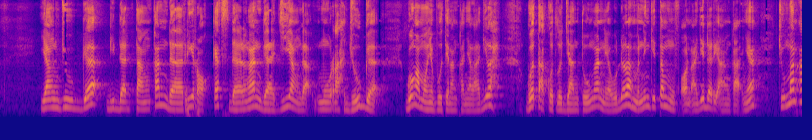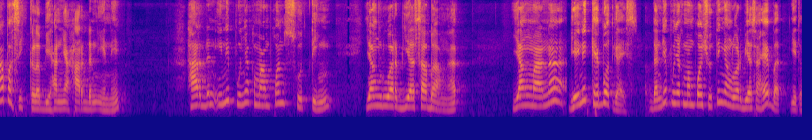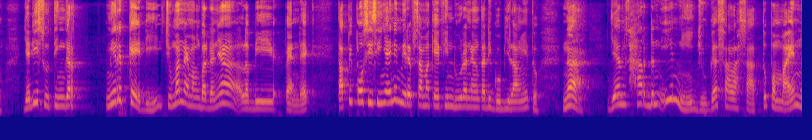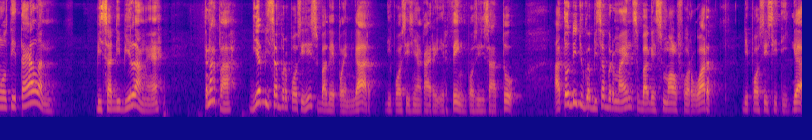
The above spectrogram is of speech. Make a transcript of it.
yang juga didatangkan dari Rockets dengan gaji yang nggak murah juga. Gue nggak mau nyebutin angkanya lagi lah. Gue takut lo jantungan ya. Udahlah, mending kita move on aja dari angkanya. Cuman apa sih kelebihannya Harden ini? Harden ini punya kemampuan shooting yang luar biasa banget. Yang mana dia ini kebot guys. Dan dia punya kemampuan shooting yang luar biasa hebat gitu. Jadi shooting guard mirip KD, cuman emang badannya lebih pendek tapi posisinya ini mirip sama Kevin Durant yang tadi gue bilang itu. Nah, James Harden ini juga salah satu pemain multi talent. Bisa dibilang ya. Kenapa? Dia bisa berposisi sebagai point guard di posisinya Kyrie Irving, posisi satu. Atau dia juga bisa bermain sebagai small forward di posisi tiga.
